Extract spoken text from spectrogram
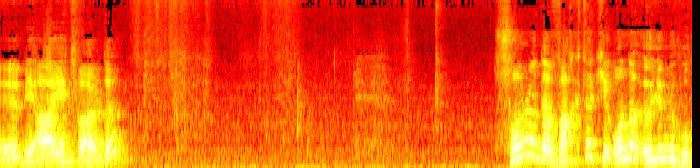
e, bir ayet vardı. Sonra da vaktaki ona ölümü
